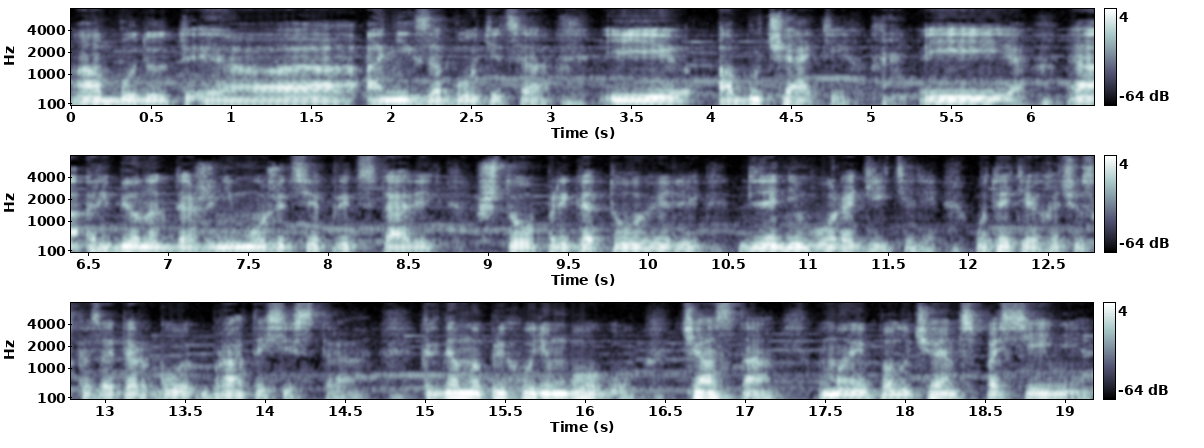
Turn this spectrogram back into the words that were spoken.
а, будут а, о них заботиться и обучать их. И ребенок даже не может себе представить, что приготовили для него родители. Вот это я хочу сказать, дорогой брат и сестра. Когда мы приходим к Богу, часто мы получаем спасение,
